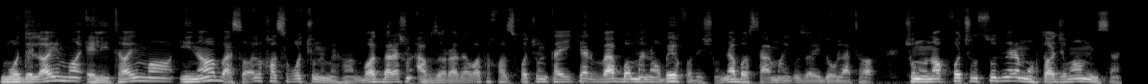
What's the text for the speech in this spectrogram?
مدل ما الیت های ما اینا وسایل خاص خودشون می‌خوان. باید براشون ابزار ادوات خاص خودشون تهیه کرد و با منابع خودشون نه با سرمایه گذاری دولت ها چون اونا خودشون سود میرن محتاج ما هم نیستن.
